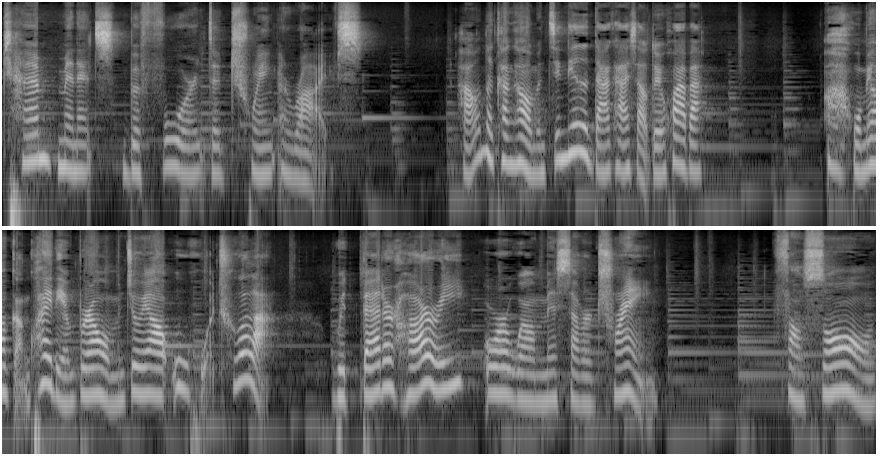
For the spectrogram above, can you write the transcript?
ten minutes before the train arrives. 好，那看看我们今天的打卡小对话吧。啊，我们要赶快点，不然我们就要误火车了。 We'd better hurry or we'll miss our train. 放松，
